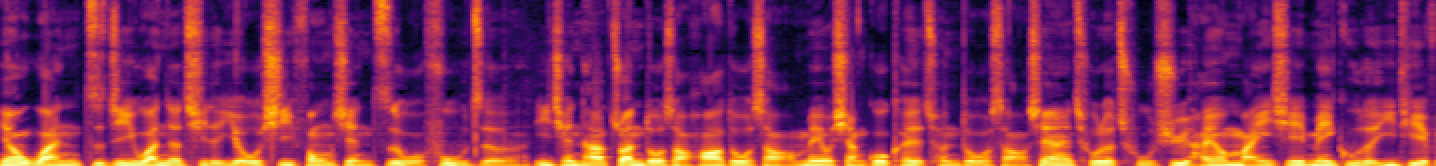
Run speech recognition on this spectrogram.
要玩自己玩得起的游戏，风险自我负责。以前他赚多少花多少，没有想过可以存多少。现在除了储蓄，还有买一些美股的 ETF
